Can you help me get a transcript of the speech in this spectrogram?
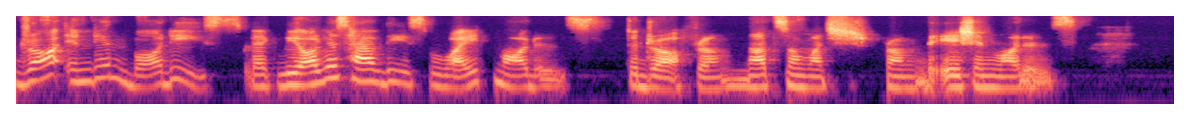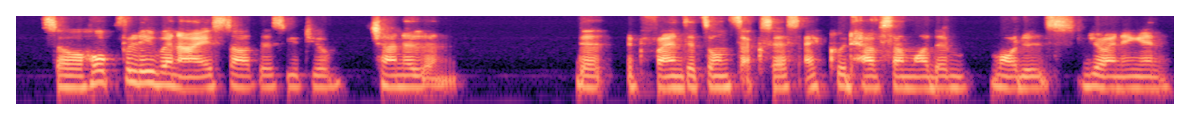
draw Indian bodies. Like we always have these white models to draw from, not so much from the Asian models. So hopefully, when I start this YouTube channel and that it finds its own success, I could have some other models joining in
